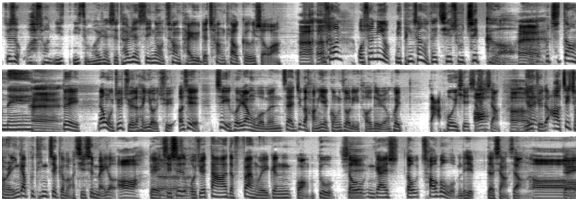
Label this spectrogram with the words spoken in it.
就是哇，说你你怎么会认识？他认识那种唱台语的唱跳歌手啊。我说我说你有你平常有在接触这个哦，我都不知道呢。对，那我就觉得很有趣，而且这也会让我们在这个行业工作里头的人会。打破一些想象，你就觉得啊，这种人应该不听这个嘛？其实没有哦。对，其实我觉得大家的范围跟广度都应该是都超过我们的的想象了。哦，对，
